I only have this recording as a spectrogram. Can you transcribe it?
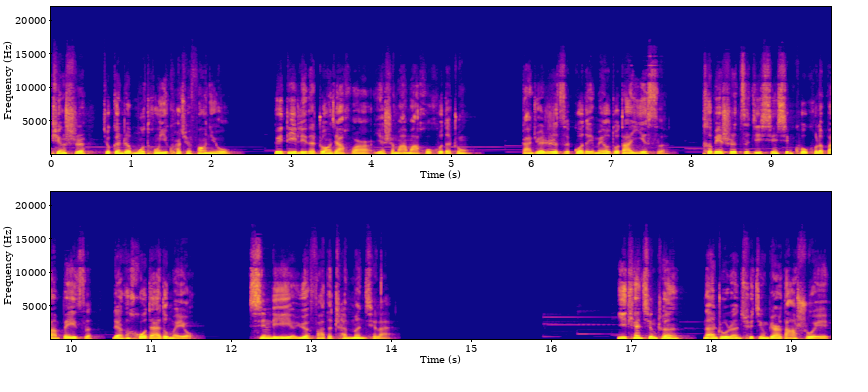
平时就跟着牧童一块去放牛，对地里的庄稼活也是马马虎虎的种，感觉日子过得也没有多大意思。特别是自己辛辛苦苦了半辈子，连个后代都没有，心里也越发的沉闷起来。一天清晨，男主人去井边打水，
